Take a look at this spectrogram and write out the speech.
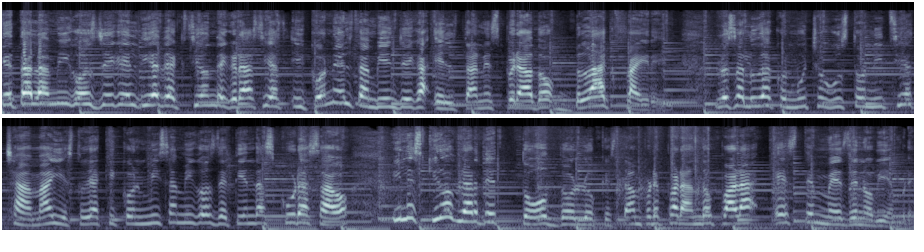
¿Qué tal amigos? Llega el Día de Acción de Gracias y con él también llega el tan esperado Black Friday. Los saluda con mucho gusto Nitzia Chama y estoy aquí con mis amigos de tiendas Curazao y les quiero hablar de todo lo que están preparando para este mes de noviembre.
